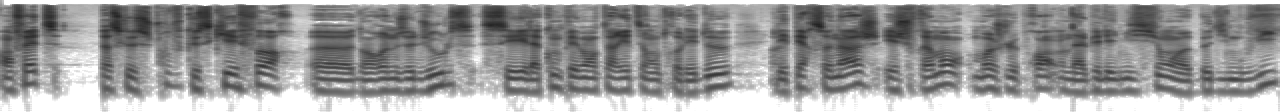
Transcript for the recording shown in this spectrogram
En fait parce que je trouve que ce qui est fort euh, dans Run the Jules, c'est la complémentarité entre les deux, les personnages. Et je vraiment, moi, je le prends. On a appelé l'émission euh, Buddy Movie.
